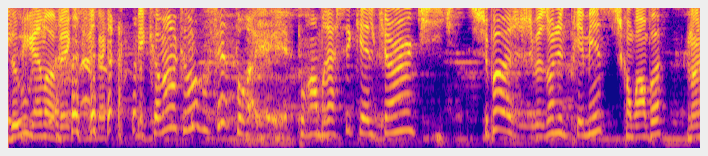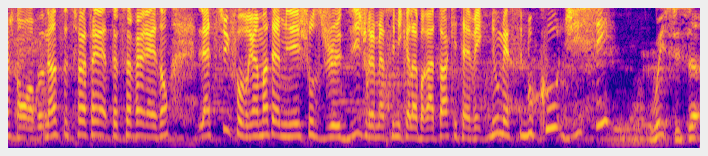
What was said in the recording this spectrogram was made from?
tellement avec. Mais comment, comment vous faites pour, pour embrasser quelqu'un qui, qui- je sais pas, j'ai besoin d'une prémisse, je comprends pas. Non, je comprends pas. Non, t'as tout à fait, t'as tout à fait raison. Là-dessus, il faut vraiment terminer les choses du jeudi. Je veux remercier mes collaborateurs qui étaient avec nous. Merci beaucoup, JC. Oui, c'est ça.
